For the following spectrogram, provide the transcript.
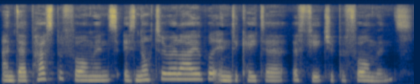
and their past performance is not a reliable indicator of future performance.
